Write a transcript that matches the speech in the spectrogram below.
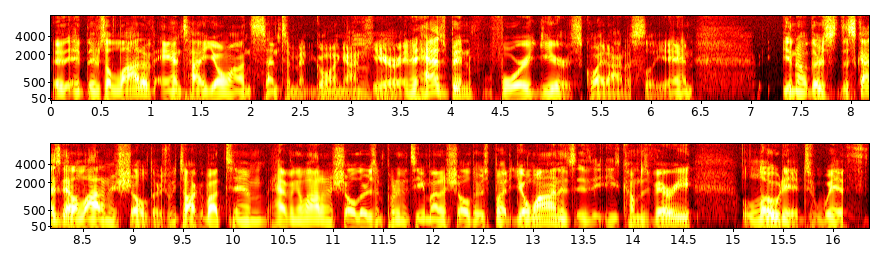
It, it, there's a lot of anti Yoan sentiment going on mm-hmm. here, and it has been for years, quite honestly. And you know, there's this guy's got a lot on his shoulders. We talk about Tim having a lot on his shoulders and putting the team on his shoulders, but Yoan is, is he comes very loaded with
